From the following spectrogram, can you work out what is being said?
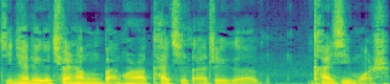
今天这个券商板块开启了这个看戏模式。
